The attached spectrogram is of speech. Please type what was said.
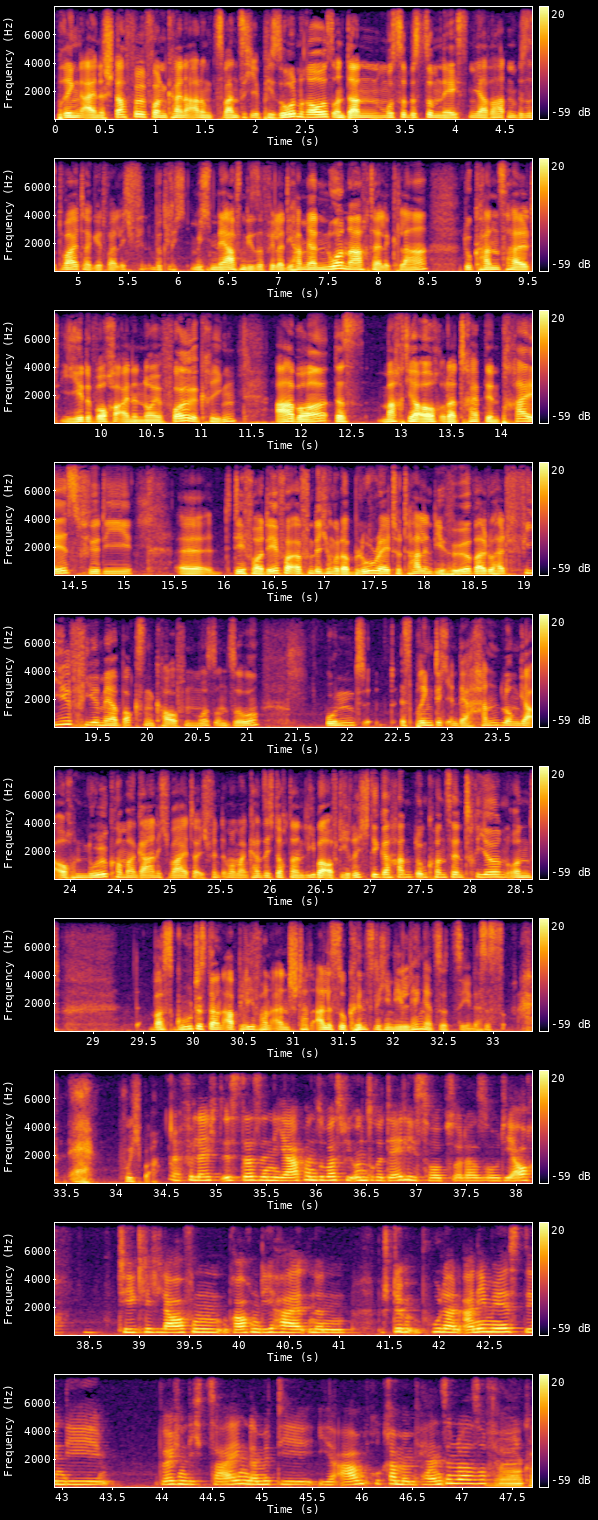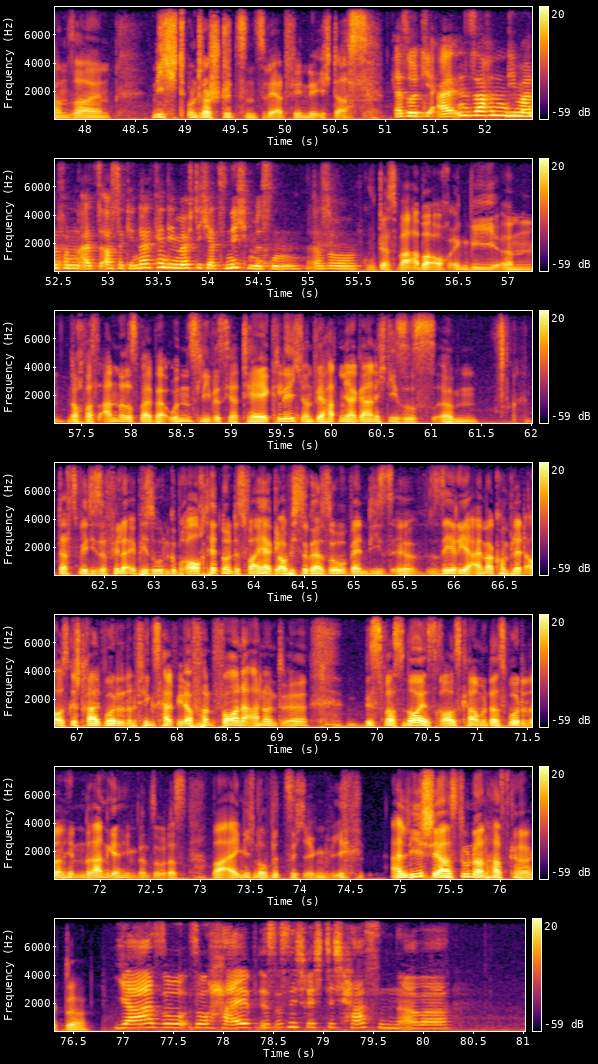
bringen eine Staffel von, keine Ahnung, 20 Episoden raus und dann musst du bis zum nächsten Jahr warten, bis es weitergeht, weil ich finde wirklich, mich nerven diese Fehler. Die haben ja nur Nachteile, klar. Du kannst halt jede Woche eine neue Folge kriegen, aber das macht ja auch oder treibt den Preis für die äh, DVD-Veröffentlichung oder Blu-ray total in die Höhe, weil du halt viel, viel mehr Boxen kaufen musst und so. Und es bringt dich in der Handlung ja auch 0, gar nicht weiter. Ich finde immer, man kann sich doch dann lieber auf die richtige Handlung konzentrieren und was Gutes dann abliefern, anstatt alles so künstlich in die Länge zu ziehen. Das ist, nee, furchtbar. Ja, Vielleicht ist das in Japan sowas wie unsere Daily Soaps oder so, die auch täglich laufen, brauchen die halt einen bestimmten Pool an Animes, den die wöchentlich zeigen, damit die ihr Abendprogramm im Fernsehen oder so Ja, füllen. kann sein. Nicht unterstützenswert, finde ich das. Also die alten Sachen, die man von als, aus der Kindheit kennt, die möchte ich jetzt nicht missen. Also Gut, das war aber auch irgendwie ähm, noch was anderes, weil bei uns lief es ja täglich und wir hatten ja gar nicht dieses, ähm, dass wir diese Filler-Episoden gebraucht hätten. Und es war ja, glaube ich, sogar so, wenn die äh, Serie einmal komplett ausgestrahlt wurde, dann fing es halt wieder von vorne an und äh, bis was Neues rauskam und das wurde dann hinten dran gehängt und so. Das war eigentlich noch witzig irgendwie. Alicia, hast du noch einen Hasscharakter? Ja, so, so halb. Es ist nicht richtig hassen, aber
